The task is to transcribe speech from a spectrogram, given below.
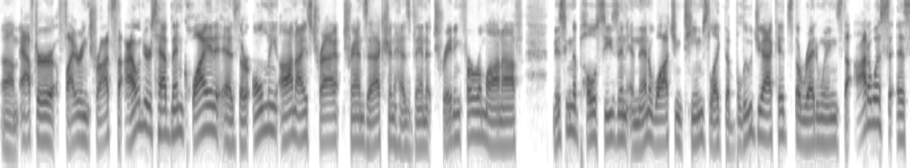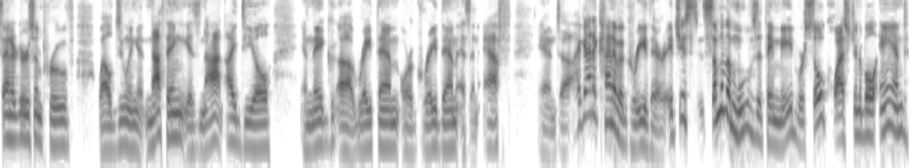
Um, after firing Trotz, the Islanders have been quiet as their only on ice tra- transaction has been trading for Romanov, missing the postseason, and then watching teams like the Blue Jackets, the Red Wings, the Ottawa uh, Senators improve while doing it. Nothing is not ideal, and they uh, rate them or grade them as an F. And uh, I got to kind of agree there. It just, some of the moves that they made were so questionable. And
